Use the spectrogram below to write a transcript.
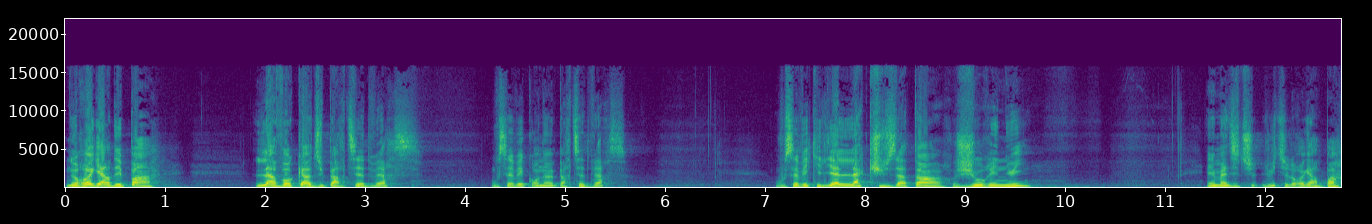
Ne regardez pas l'avocat du parti adverse. Vous savez qu'on a un parti adverse? Vous savez qu'il y a l'accusateur jour et nuit. Et elle m'a dit, lui, tu ne le regardes pas.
